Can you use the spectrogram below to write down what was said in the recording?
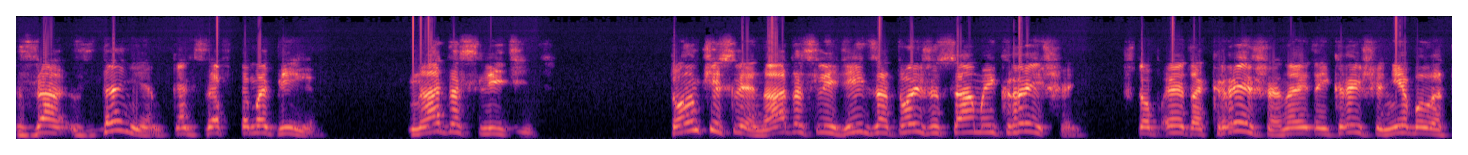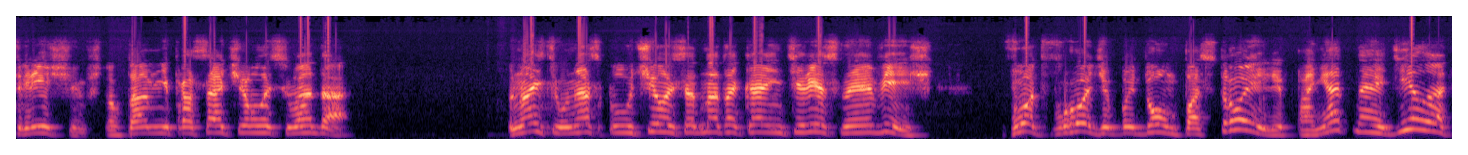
За зданием, как за автомобилем, надо следить. В том числе надо следить за той же самой крышей, чтобы эта крыша, на этой крыше не было трещин, чтобы там не просачивалась вода. Знаете, у нас получилась одна такая интересная вещь вот вроде бы дом построили, понятное дело,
